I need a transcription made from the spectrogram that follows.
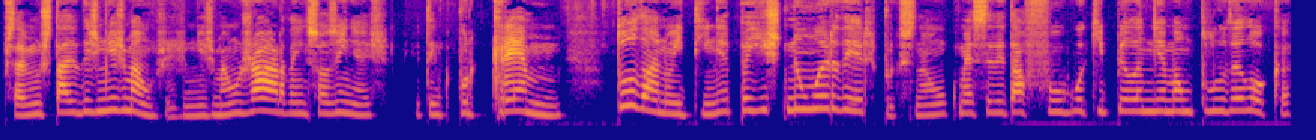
Percebem o estádio das minhas mãos? As minhas mãos já ardem sozinhas. Eu tenho que pôr creme toda a noitinha para isto não arder, porque senão começa a deitar fogo aqui pela minha mão peluda louca.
